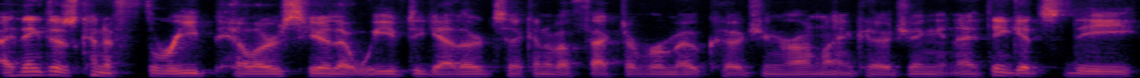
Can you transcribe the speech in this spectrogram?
I think there's kind of three pillars here that weave together to kind of effective remote coaching or online coaching. And I think it's the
